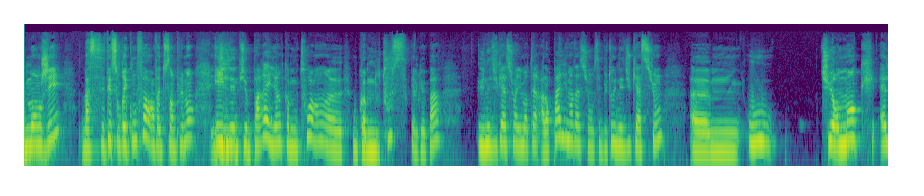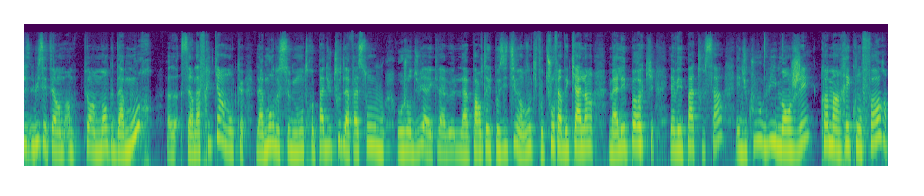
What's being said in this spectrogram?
manger, bah, c'était son réconfort, en fait, tout simplement. Et, Et puis, pareil, hein, comme toi, hein, euh, ou comme nous tous, quelque part, une éducation alimentaire. Alors, pas alimentation, c'est plutôt une éducation euh, où tu en manques. Elle, lui, c'était un, un peu un manque d'amour. Euh, C'est un Africain, donc l'amour ne se montre pas du tout de la façon où aujourd'hui, avec la, la parenté positive, on a l'impression qu'il faut toujours faire des câlins, mais à l'époque, il n'y avait pas tout ça. Et du coup, lui, il mangeait comme un réconfort,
